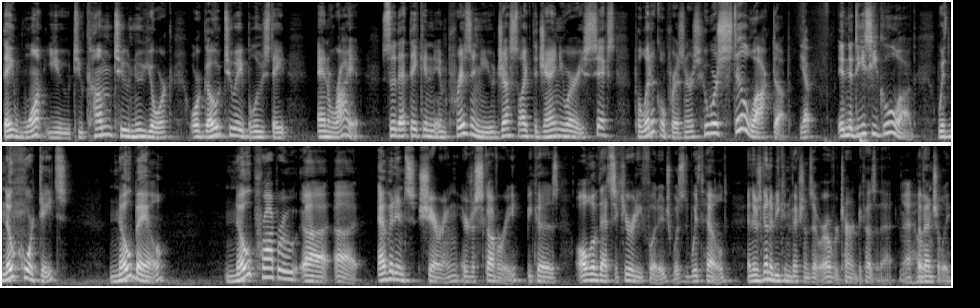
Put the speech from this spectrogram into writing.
They want you to come to New York or go to a blue state and riot so that they can imprison you just like the January 6th political prisoners who are still locked up Yep. in the DC gulag with no court dates, no bail, no proper uh, uh, evidence sharing or discovery because all of that security footage was withheld, and there's going to be convictions that were overturned because of that. I. Eventually,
